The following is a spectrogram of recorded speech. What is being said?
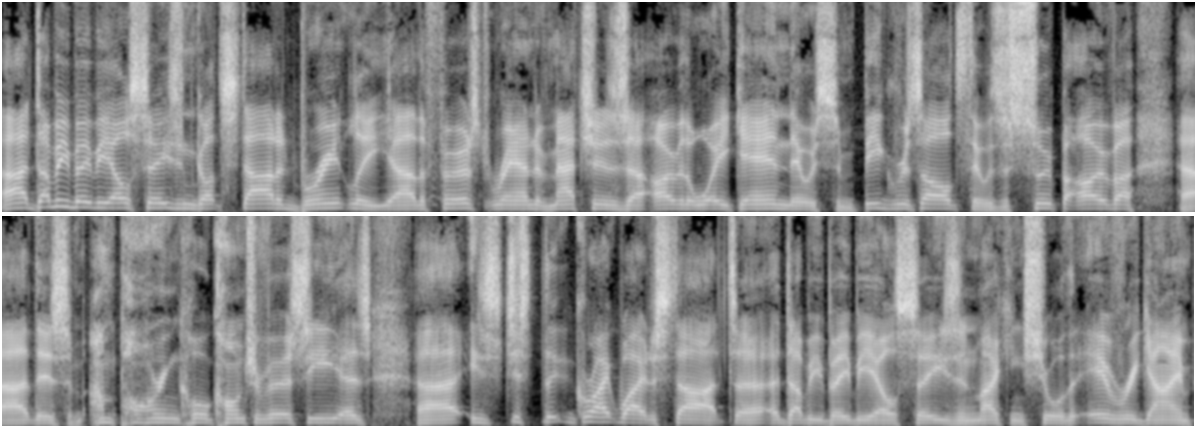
Uh, WBBL season got started brilliantly. Uh, the first round of matches uh, over the weekend, there was some big results. There was a super over. Uh, there's some umpiring call controversy. As uh, is just the great way to start uh, a WBBL season, making sure that every game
